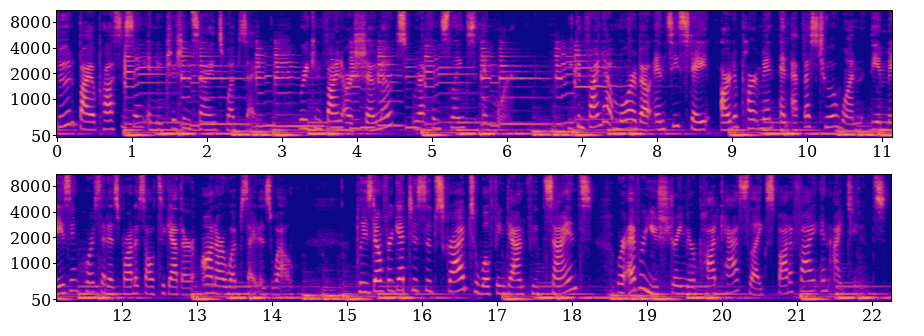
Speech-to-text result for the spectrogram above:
Food Bioprocessing and Nutrition Science website, where you can find our show notes, reference links, and more. You can find out more about NC State, our department, and FS201, the amazing course that has brought us all together, on our website as well. Please don't forget to subscribe to Wolfing Down Food Science wherever you stream your podcasts like Spotify and iTunes.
